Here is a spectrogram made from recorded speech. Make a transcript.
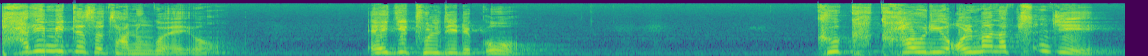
다리 밑에서 자는 거예요. 애기 둘 데리고. 그 가을이 얼마나 춘지.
